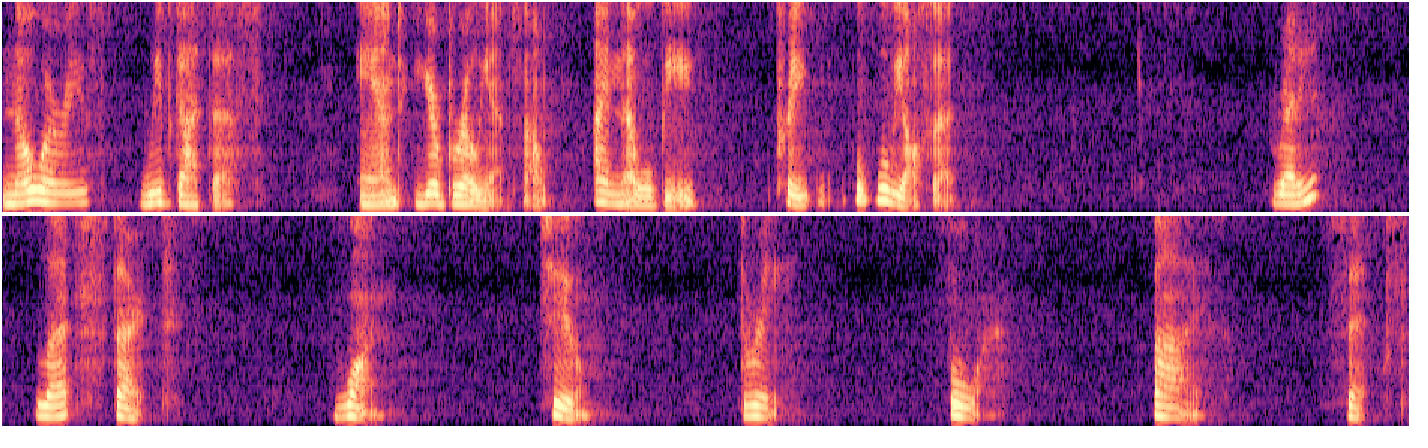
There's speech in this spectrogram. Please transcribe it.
no worries, we've got this. And you're brilliant, so I know we'll be pretty, we'll, we'll be all set. Ready? Let's start. One, two, three, four, five, six,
